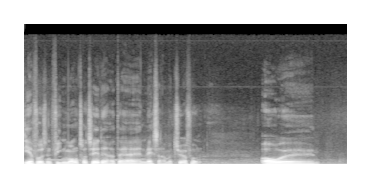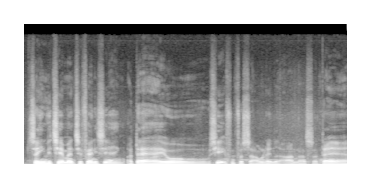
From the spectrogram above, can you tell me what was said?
De har fået sådan en fin montre til det, og der er en masse amatørfund. Og øh, så inviterer man til fernisering, og der er jo chefen for Savnlandet, Anders, og der er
